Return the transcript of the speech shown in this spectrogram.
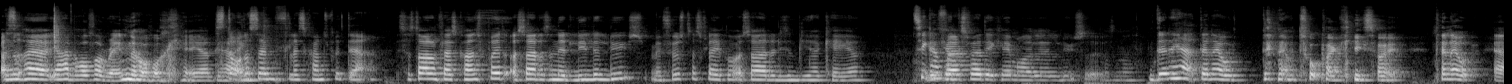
og nu så- har jeg, jeg har behov for at rande over kager. Det Står jeg der så en flaske håndsprit der? Så står der en flaske håndsprit, og så er der sådan et lille lys med fødselsdagsflag på, og så er der ligesom de her kager. Tænk, det kan også være, det er kameraet eller lyset eller sådan noget. den her, den er jo, den er jo to pakker kiks høj. Den er jo, Ja,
